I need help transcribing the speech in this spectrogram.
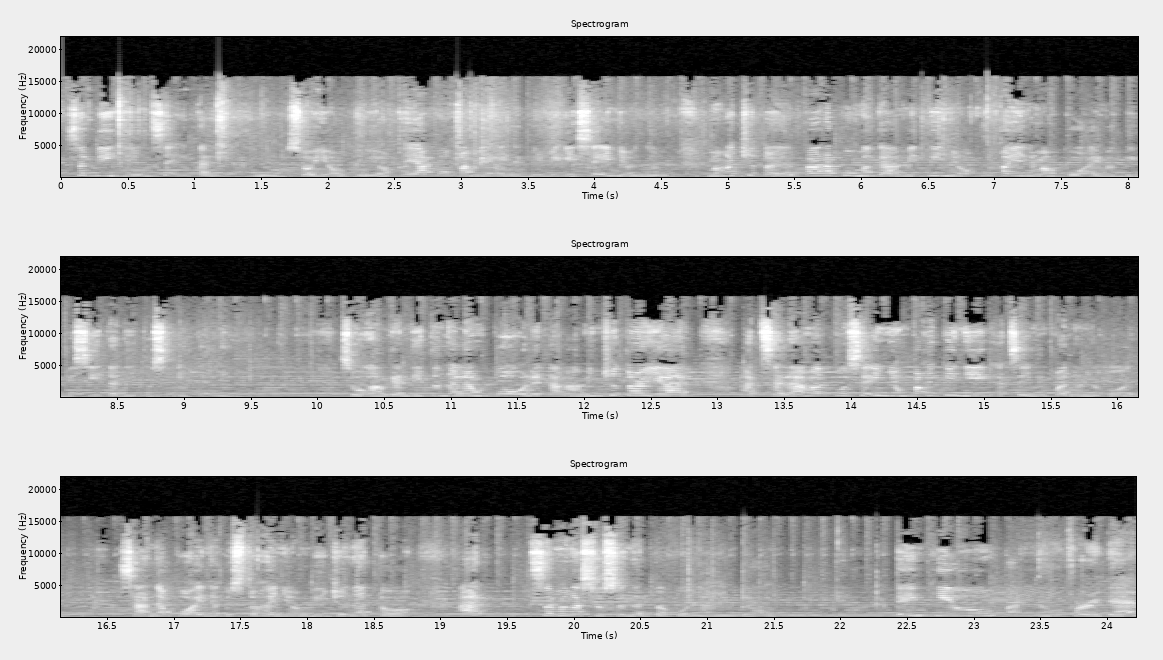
sabihin sa Italiano. So yun po yun. Kaya po kami ay nagbibigay sa inyo ng mga tutorial para po magamit ninyo kung kayo naman po ay magbibisita dito sa Italy. So hanggang dito na lang po ulit ang aming tutorial at salamat po sa inyong pakikinig at sa inyong panonood. Sana po ay nagustuhan niyo ang video na to at sa mga susunod pa po namin vlog. Thank you! But don't forget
